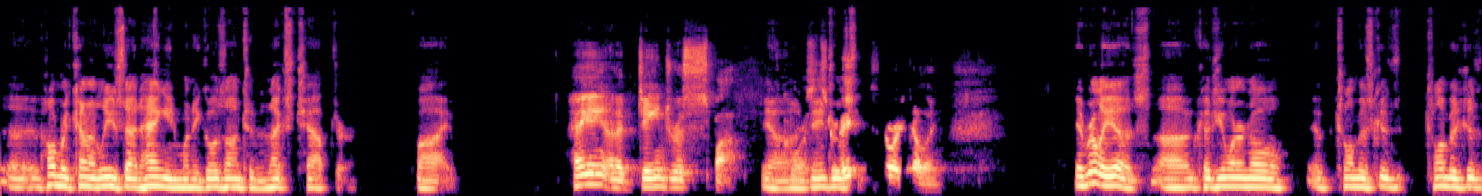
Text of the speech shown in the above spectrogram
uh, Homer kind of leaves that hanging when he goes on to the next chapter, five. Hanging on a dangerous spot. Yeah, dangerous storytelling. It really is because uh, you want to know if Telemachus, Telemachus,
